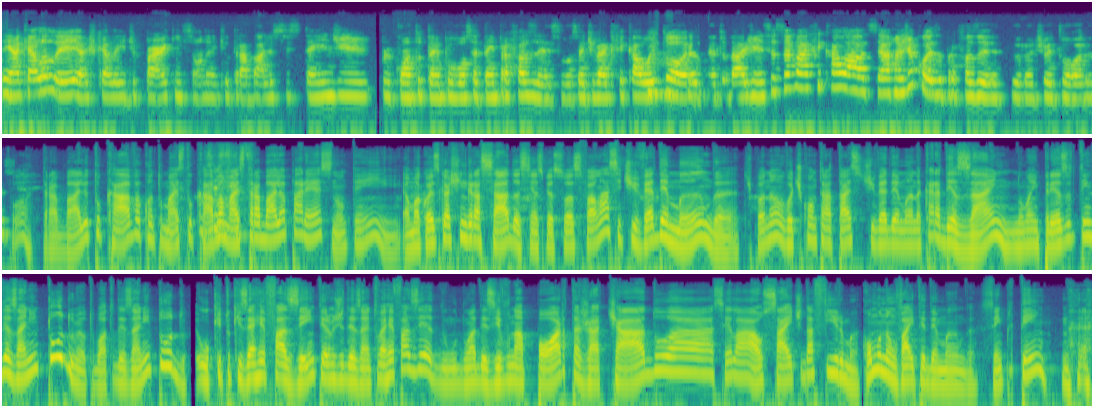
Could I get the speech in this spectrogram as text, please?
Tem aquela lei, acho que é a lei de Parkinson, né? Que o trabalho se estende por quanto tempo você tem para fazer. Se você tiver que ficar oito uhum. horas dentro da agência, você vai ficar lá. Você arranja coisa para fazer durante oito horas. Pô, trabalho tu cava, quanto mais tu cava, mais trabalho aparece. Não tem. É uma coisa que eu acho engraçado, assim, as pessoas falam, ah, se tiver demanda, tipo, não, eu vou te contratar se tiver demanda. Cara, design, numa empresa tem design em tudo, meu. Tu bota design em tudo. O que tu quiser refazer em termos de design, tu vai refazer. De um adesivo na porta, jateado, a, sei lá, ao site da da firma. Como não vai ter demanda? Sempre tem, né?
